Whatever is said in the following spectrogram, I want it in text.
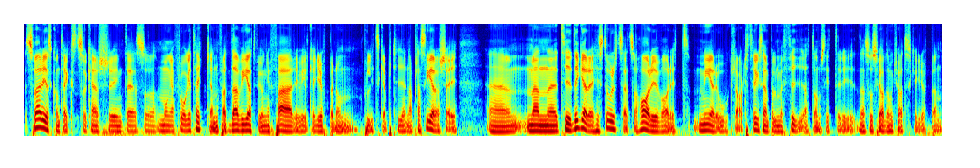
Sveriges kontext så kanske det inte är så många frågetecken för att där vet vi ungefär i vilka grupper de politiska partierna placerar sig. Eh, men eh, tidigare, historiskt sett, så har det ju varit mer oklart. Till exempel med Fi, att de sitter i den socialdemokratiska gruppen.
